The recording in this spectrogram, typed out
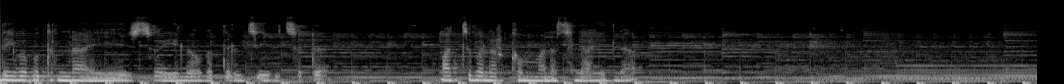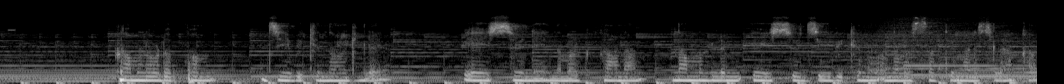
ദൈവപുത്രനായ യേശു ഈ ലോകത്തിൽ ജീവിച്ചിട്ട് മറ്റു പലർക്കും മനസ്സിലായില്ല. നമ്മളോടൊപ്പം ജീവിക്കുന്നവരിലെ യേശുവിനെ നമ്മൾക്ക് കാണാം. നമ്മളിലും യേശു ജീവിക്കുന്നു എന്നുള്ള സത്യം മനസ്സിലാക്കാം.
